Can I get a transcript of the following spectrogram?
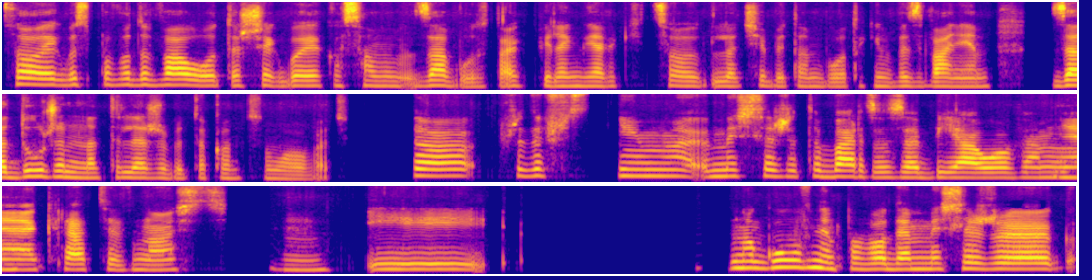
co jakby spowodowało też jakby jako sam zawód, tak, pielęgniarki, co dla ciebie tam było takim wyzwaniem za dużym na tyle, żeby to kontynuować? To przede wszystkim myślę, że to bardzo zabijało we Mm. mnie kreatywność Mm. i no głównym powodem myślę, że g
